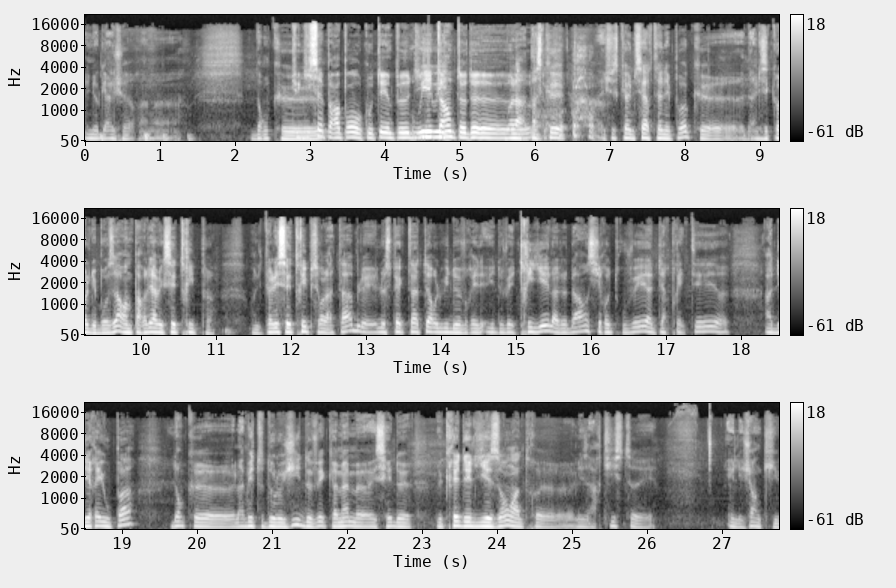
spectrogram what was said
une gageure. Hein. Donc, euh, tu dis ça par rapport au côté un peu dilettante de... Voilà, parce que jusqu'à une certaine époque, euh, dans les écoles des beaux-arts, on parlait avec ses tripes. On étalait ses tripes sur la table et le spectateur, lui, devrait, il devait trier là-dedans, s'y retrouver, interpréter, euh, adhérer ou pas. Donc la méthodologie devait quand même essayer de, créer des liaisons entre les artistes et, et, les gens qui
